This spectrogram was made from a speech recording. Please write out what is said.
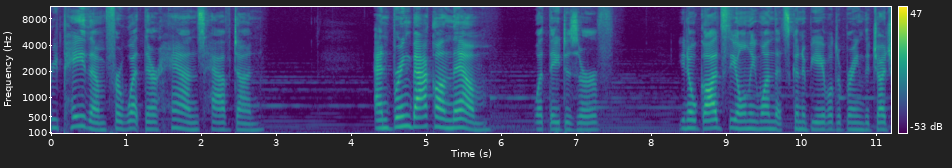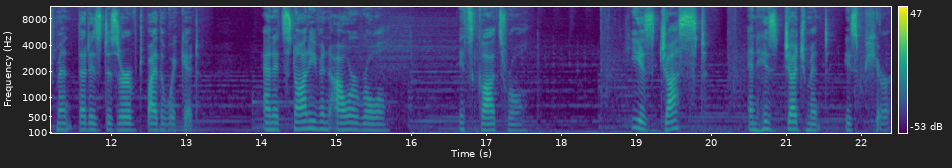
Repay them for what their hands have done. And bring back on them what they deserve. You know, God's the only one that's going to be able to bring the judgment that is deserved by the wicked. And it's not even our role, it's God's role. He is just, and his judgment is pure.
